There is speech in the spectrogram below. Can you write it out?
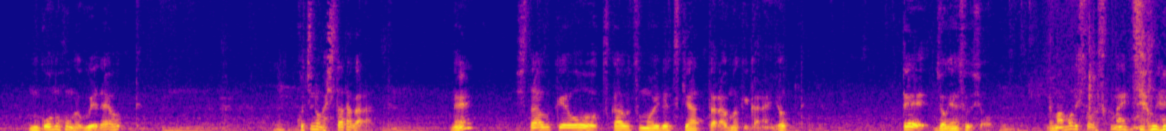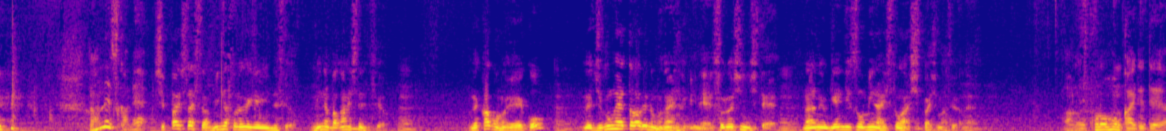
「向こうの方が上だよ」って、こっちの方が下だからって。ね？下請けを使うつもりで付き合ったらうまくいかないよって。で助言するでしょ、で守る人が少ないんですよね。何ですかね。失敗した人はみんなそれが原因ですよ。みんなバカにしてるんですよ、で過去の栄光、で自分がやったわけでもないのにねそれを信じて、何も現実を見ない人が失敗しますよね、あのこの本書いてて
